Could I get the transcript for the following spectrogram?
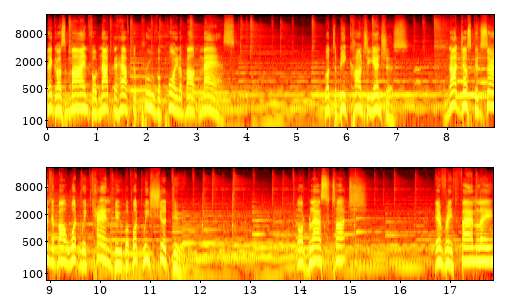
Make us mindful not to have to prove a point about mask, but to be conscientious, not just concerned about what we can do, but what we should do. Lord, bless, touch every family,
